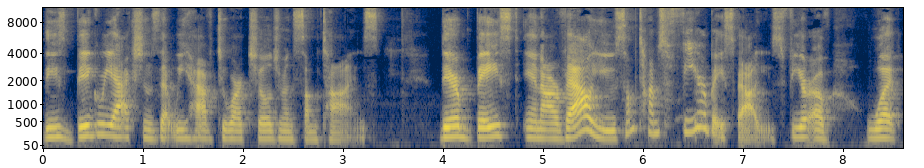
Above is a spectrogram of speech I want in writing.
These big reactions that we have to our children sometimes, they're based in our values, sometimes fear-based values, fear of what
